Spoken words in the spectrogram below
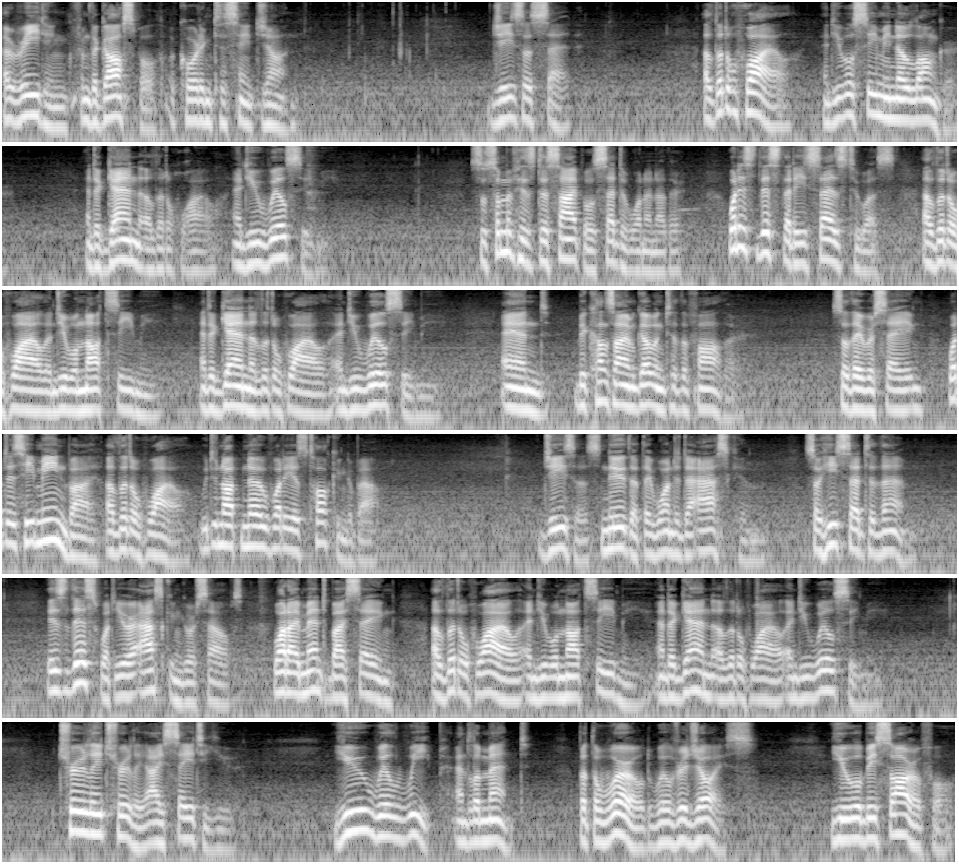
A reading from the Gospel according to St. John. Jesus said, a little while, and you will see me no longer, and again a little while, and you will see me. So some of his disciples said to one another, What is this that he says to us, A little while, and you will not see me, and again a little while, and you will see me, and because I am going to the Father? So they were saying, What does he mean by a little while? We do not know what he is talking about. Jesus knew that they wanted to ask him so he said to them, Is this what you are asking yourselves? What I meant by saying, A little while, and you will not see me, and again a little while, and you will see me? Truly, truly, I say to you, you will weep and lament, but the world will rejoice. You will be sorrowful,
